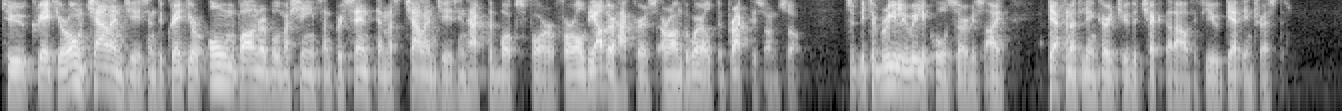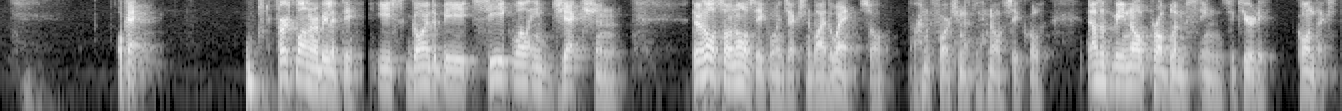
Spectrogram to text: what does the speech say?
to create your own challenges and to create your own vulnerable machines and present them as challenges in Hack the Box for, for all the other hackers around the world to practice on. So it's a, it's a really, really cool service. I definitely encourage you to check that out if you get interested. Okay. First vulnerability is going to be SQL injection. There's also no SQL injection, by the way. So unfortunately, no SQL. Doesn't mean no problems in security context.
